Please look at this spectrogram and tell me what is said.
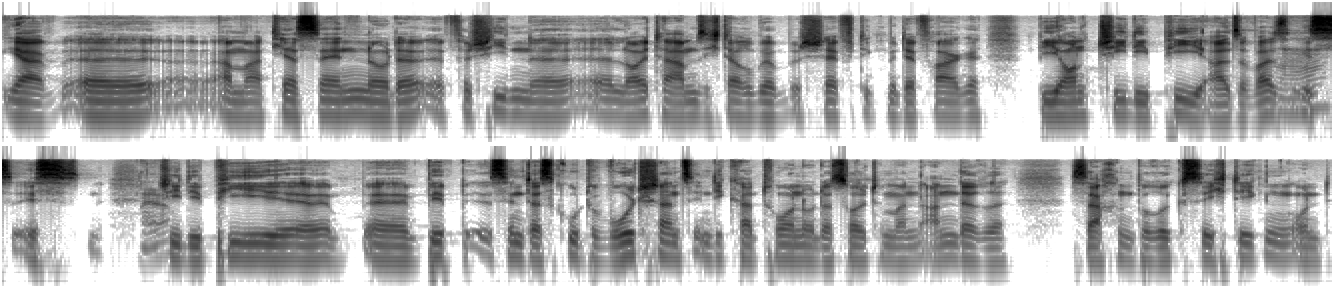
ja, äh, Amartya Sen oder verschiedene äh, Leute haben sich darüber beschäftigt mit der Frage Beyond GDP. Also was mhm. ist, ist ja. GDP, äh, äh BIP, sind das gute Wohlstandsindikatoren oder sollte man andere Sachen berücksichtigen? Und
